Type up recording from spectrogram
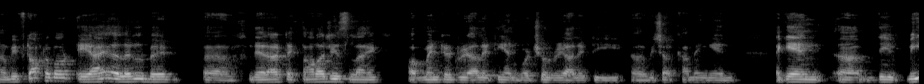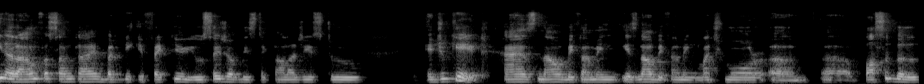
uh, we've talked about AI a little bit. Uh, there are technologies like augmented reality and virtual reality, uh, which are coming in. Again, uh, they've been around for some time, but the effective usage of these technologies to educate has now becoming is now becoming much more um, uh, possible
